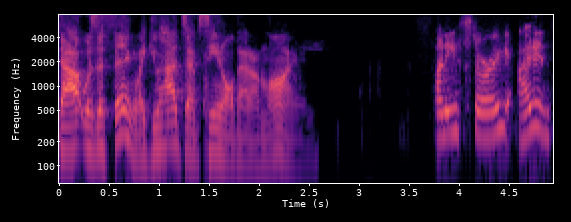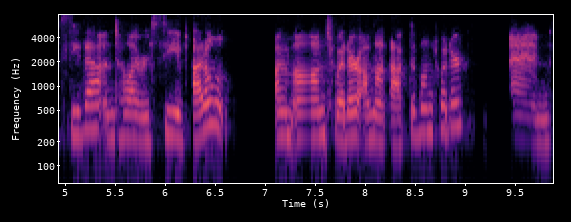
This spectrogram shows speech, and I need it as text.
that was a thing. Like you had to have seen all that online. Funny story. I didn't see that until I received, I don't, I'm on Twitter. I'm not active on Twitter. And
